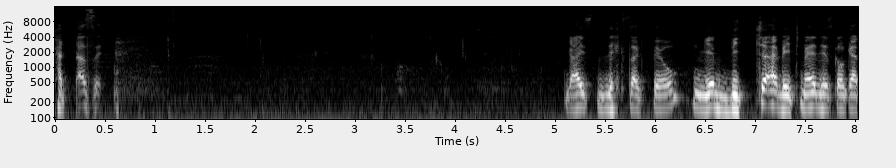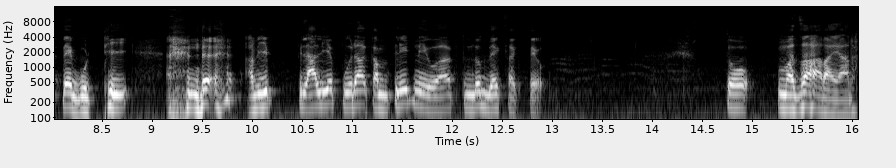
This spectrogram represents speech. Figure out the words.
खट्टा से। गाइस देख सकते हो ये बिच्चा है बीच में जिसको कहते हैं गुट्ठी। एंड अभी फ़िलहाल ये पूरा कंप्लीट नहीं हुआ है तुम लोग देख सकते हो। तो मज़ा आ रहा है यार।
